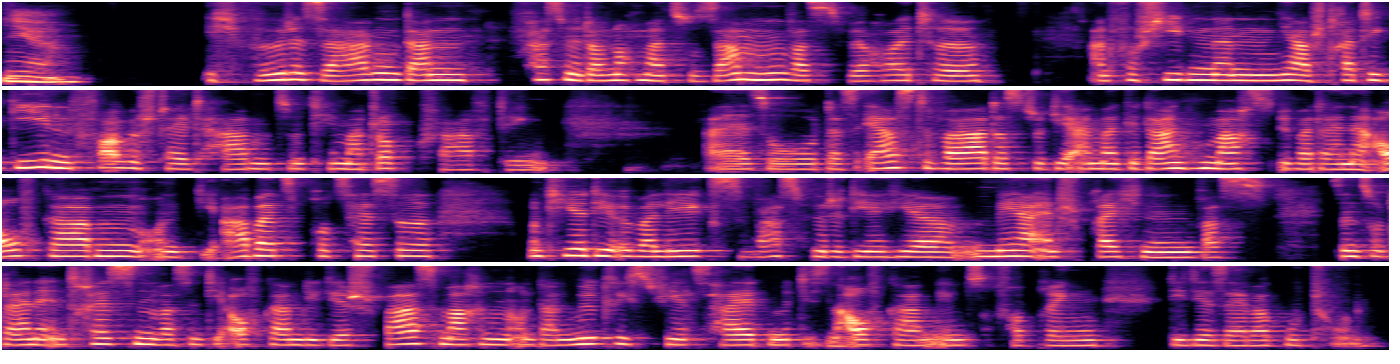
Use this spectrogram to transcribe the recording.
Ja. Ich würde sagen, dann fassen wir doch nochmal zusammen, was wir heute an verschiedenen ja, Strategien vorgestellt haben zum Thema Jobcrafting. Also das erste war, dass du dir einmal Gedanken machst über deine Aufgaben und die Arbeitsprozesse und hier dir überlegst, was würde dir hier mehr entsprechen, was sind so deine Interessen, was sind die Aufgaben, die dir Spaß machen und dann möglichst viel Zeit mit diesen Aufgaben eben zu verbringen, die dir selber gut tun.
